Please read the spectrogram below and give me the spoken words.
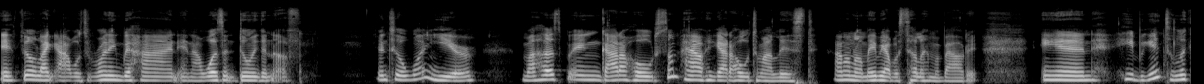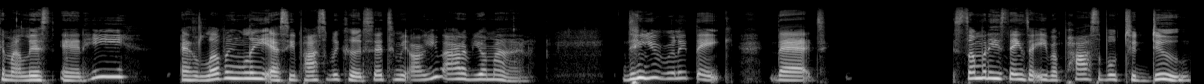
and feel like I was running behind and I wasn't doing enough. Until one year, my husband got a hold, somehow he got a hold to my list. I don't know, maybe I was telling him about it. And he began to look at my list and he, as lovingly as he possibly could, said to me, Are you out of your mind? Do you really think that some of these things are even possible to do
